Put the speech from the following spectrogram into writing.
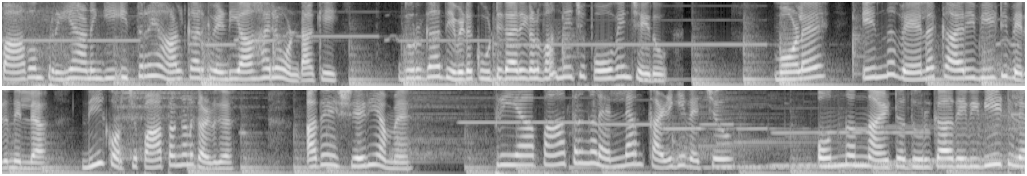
പാവം പ്രിയ ആണെങ്കിൽ ഇത്രയും ആൾക്കാർക്ക് വേണ്ടി ആഹാരം ഉണ്ടാക്കി. ദുർഗാദേവിയുടെ കൂട്ടുകാരികൾ വന്നേച്ചു പോവുകയും ചെയ്തു. മോളെ ഇന്ന് വേലക്കാരി വീട്ടിൽ വരുന്നില്ല. നീ കുറച്ച് പാത്രങ്ങൾ കഴുക. അതെ ശരി അമ്മേ. പ്രിയ പാത്രങ്ങളെല്ലാം കഴുകി വെച്ചു. ഒന്നൊന്നായിട്ട് ദുർഗാദേവി വീട്ടിലെ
